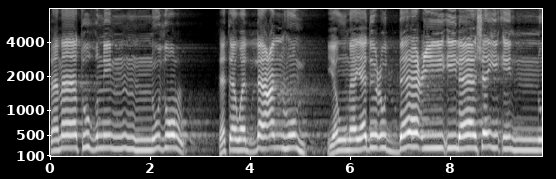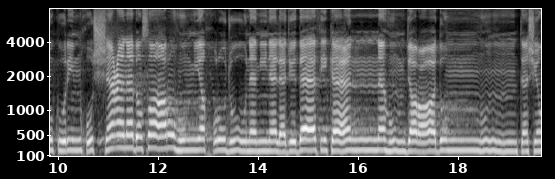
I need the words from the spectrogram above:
فما تغني النذر فتول عنهم يوم يدعو الداعي إلى شيء نكر خش عن أبصارهم يخرجون من الأجداث كأنهم جراد منتشر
